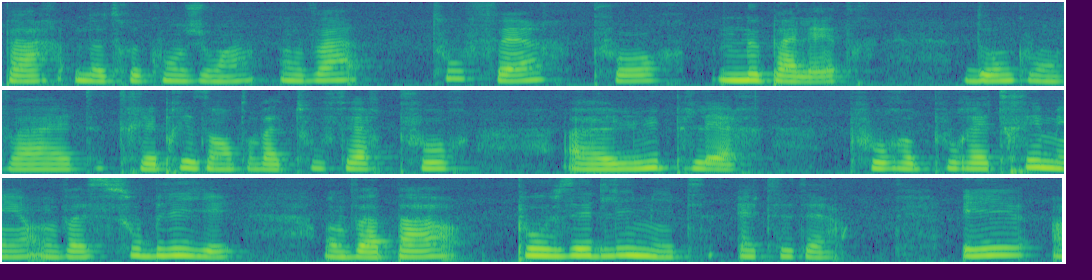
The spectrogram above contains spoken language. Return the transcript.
par notre conjoint, on va tout faire pour ne pas l'être donc on va être très présente, on va tout faire pour lui plaire, pour, pour être aimé, on va s'oublier, on va pas poser de limites, etc. Et euh,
